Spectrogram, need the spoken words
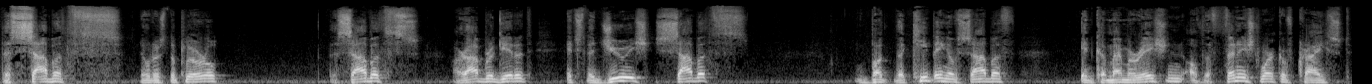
the Sabbaths, notice the plural, the Sabbaths are abrogated. It's the Jewish Sabbaths but the keeping of Sabbath in commemoration of the finished work of Christ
